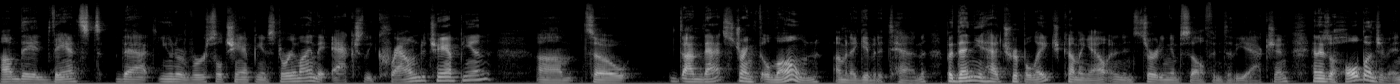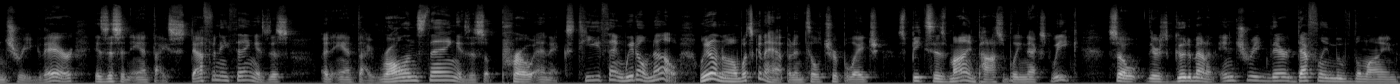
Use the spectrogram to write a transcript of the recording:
Um, they advanced that Universal Champion storyline. They actually crowned a champion. Um, so on that strength alone, I'm going to give it a 10. But then you had Triple H coming out and inserting himself into the action. And there's a whole bunch of intrigue there. Is this an anti Stephanie thing? Is this an anti Rollins thing? Is this a pro NXT thing? We don't know. We don't know what's going to happen until Triple H speaks his mind, possibly next week. So there's good amount of intrigue there. Definitely moved the line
